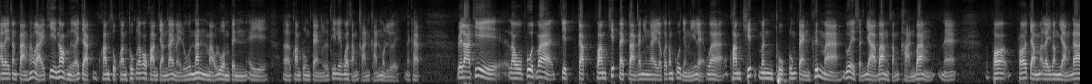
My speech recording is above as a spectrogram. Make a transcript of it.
อะไรต่างๆ ทั้งหลายที่นอกเหนือจากความสุขความทุกข์แล้วก็ความจำได้หมายรู้ นั่นเหมารวมเป็นไอความปรุงแต่งหรือที่เรียกว่าสังขารขันหมดเลยนะครับ เวลาที่เราพูดว่าจิตกับความคิดแตกต่างกันยังไง เราก็ต้องพูดอย่างนี้แหละว่าความคิดมันถูกปรุงแต่งขึ้นมาด้วยสัญญาบ้างสังขารบ้างนะเพราะเพราะจำอะไรบางอย่างได้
